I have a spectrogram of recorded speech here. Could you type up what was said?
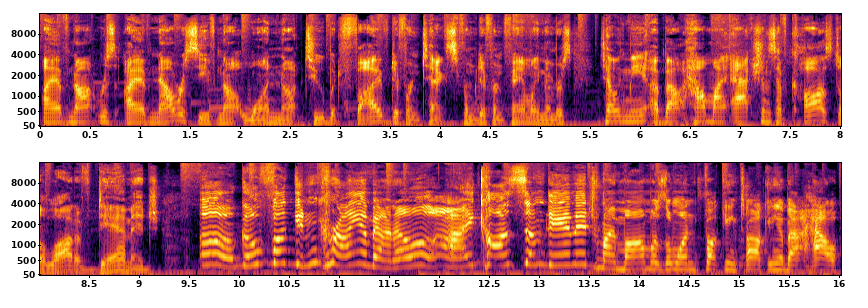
I have not I have now received not one, not two, but five different texts from different family members telling me about how my actions have caused a lot of damage. Oh, go fucking cry about it. Oh, I caused some damage. My mom was the one fucking talking about how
